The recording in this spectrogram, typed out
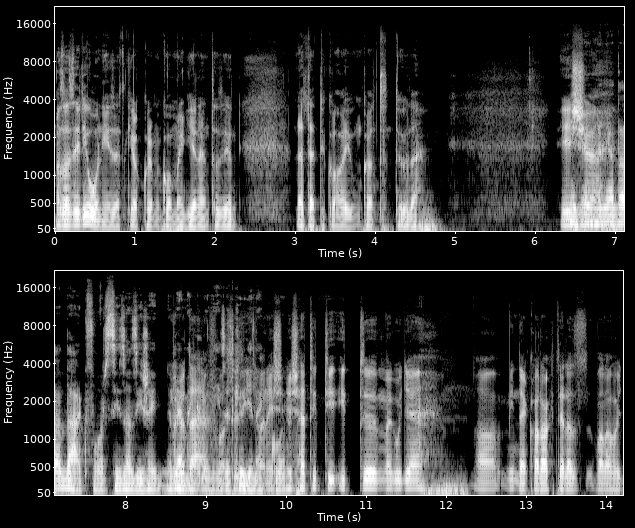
az azért jó nézett ki akkor, amikor megjelent, azért letettük a hajunkat tőle. És, Igen, hogy a Dark Forces az is egy remekül nézett ki van, és, és, hát itt, itt meg ugye a, minden karakter az valahogy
